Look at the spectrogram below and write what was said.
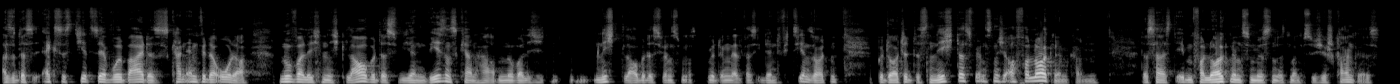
Also das existiert sehr wohl beides. Es ist kein Entweder-Oder. Nur weil ich nicht glaube, dass wir einen Wesenskern haben, nur weil ich nicht glaube, dass wir uns mit irgendetwas identifizieren sollten, bedeutet das nicht, dass wir uns nicht auch verleugnen können. Das heißt, eben verleugnen zu müssen, dass man psychisch krank ist.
